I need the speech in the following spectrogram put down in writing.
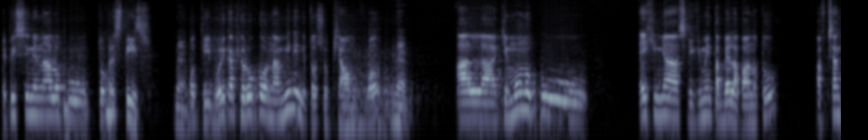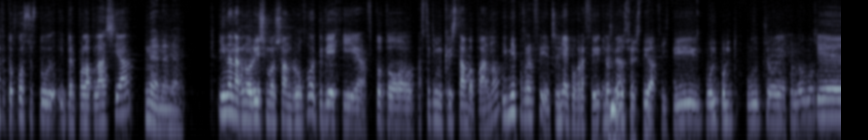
επίσης είναι ένα άλλο που το prestige. Ναι. Ότι μπορεί κάποιο ρούχο να μην είναι τόσο πια όμορφο, ναι. αλλά και μόνο που έχει μια συγκεκριμένη ταμπέλα πάνω του, αυξάνεται το κόστος του υπερπολαπλάσια, Ναι, ναι, ναι. είναι αναγνωρίσιμο σαν ρούχο, επειδή έχει αυτό το, αυτή τη μικρή στάμπα πάνω, Ή μια υπογραφή, έτσι. μια υπογραφή. Ενό βέβαια. ποδοσφαιριστή, αθλητή, πολύ πολιτικού, ξέρω για ποιο λόγο. Και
